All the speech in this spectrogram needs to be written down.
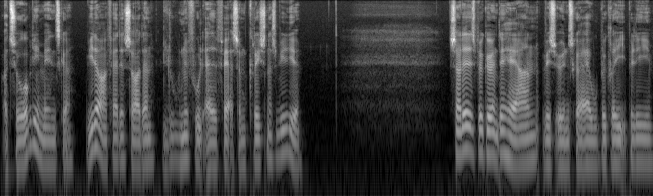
og tåbelige mennesker ville opfatte sådan lunefuld adfærd som Krishnas vilje. Således begyndte Herren, hvis ønsker er ubegribelige,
